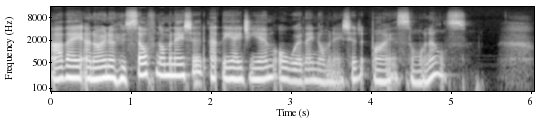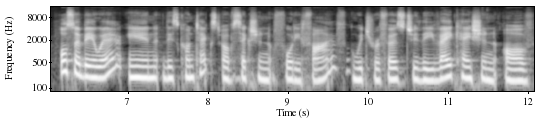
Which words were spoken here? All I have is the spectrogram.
Are they an owner who self nominated at the AGM or were they nominated by someone else? Also, be aware in this context of section 45, which refers to the vacation of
